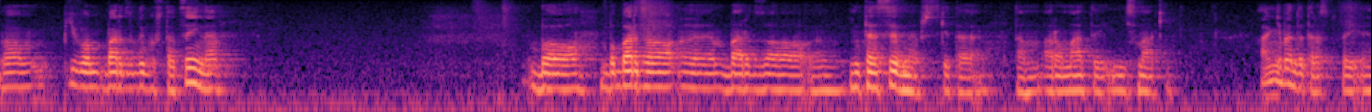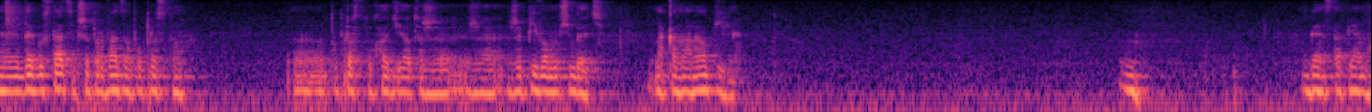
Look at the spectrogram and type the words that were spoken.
No, piwo bardzo degustacyjne bo, bo bardzo, e, bardzo e, intensywne wszystkie te tam aromaty i smaki. Ale nie będę teraz tutaj e, degustacji przeprowadzał, po prostu, po prostu chodzi o to, że, że, że piwo musi być na kanale o piwie. Mm. Gęsta piana.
